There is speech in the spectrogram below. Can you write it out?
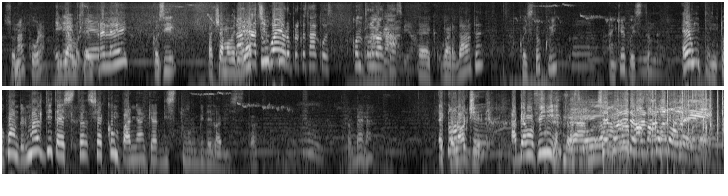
Sono ancora, giriamo sempre lei, così facciamo vedere a Raga, tutti. 5 euro per questa cosa. Quando torniamo a casa. Ecco, guardate, questo qui, anche questo, è un punto quando il mal di testa si accompagna anche a disturbi della vista. Va bene? E con oggi abbiamo finito. Se volete, volta- Grazie.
